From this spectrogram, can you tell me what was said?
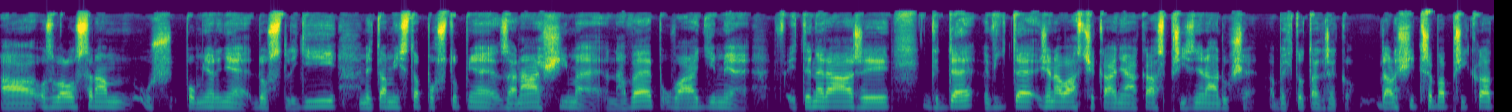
a ozvalo se nám už poměrně dost lidí. My ta místa postupně zanášíme na web, uvádím je v itineráři, kde víte, že na vás čeká nějaká zpřízněná duše, abych to tak řekl. Další třeba příklad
